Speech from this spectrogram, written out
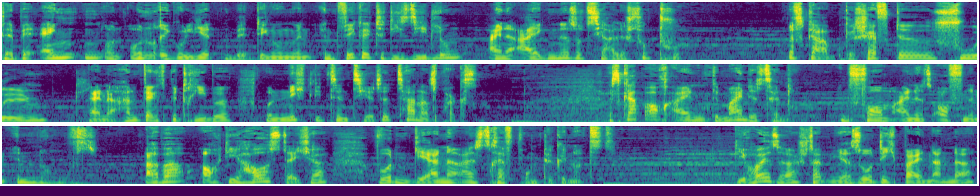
der beengten und unregulierten Bedingungen entwickelte die Siedlung eine eigene soziale Struktur. Es gab Geschäfte, Schulen, kleine Handwerksbetriebe und nicht lizenzierte Zahnarztpraxen. Es gab auch ein Gemeindezentrum in Form eines offenen Innenhofs. Aber auch die Hausdächer wurden gerne als Treffpunkte genutzt. Die Häuser standen ja so dicht beieinander,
